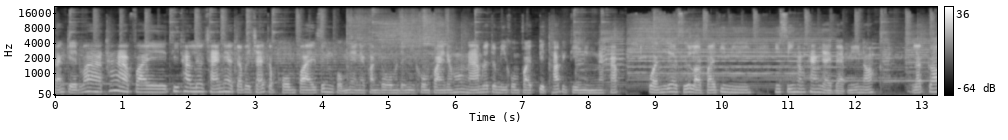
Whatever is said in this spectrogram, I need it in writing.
สังเกตว่าถ้าไฟที่ท่านเลือกใช้เนี่ยจะไปใช้กับโคมไฟ ซึ่งผมเนี่ยในคอนโดมันจะมีโคมไฟในห้องน้ำแล้วจะมีโคมไฟปิดทับอีกทีหนึ่งนะครับ ควรเลือกซื้อหลอดไฟที่มีฮีซิงค์ค่อนข้างใหญ่แบบนี้เนาะแล้วก็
